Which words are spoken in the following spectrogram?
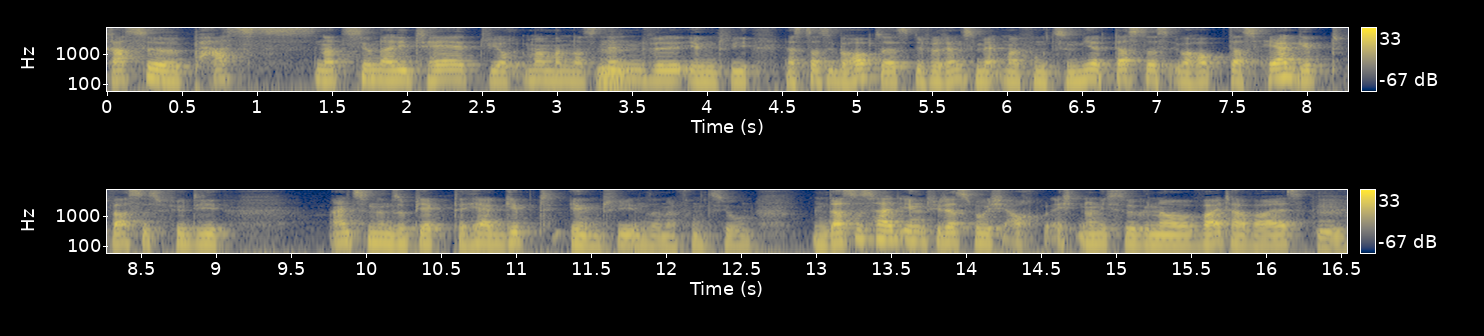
Rasse, Pass, Nationalität, wie auch immer man das mhm. nennen will, irgendwie, dass das überhaupt so als Differenzmerkmal funktioniert, dass das überhaupt das hergibt, was es für die einzelnen Subjekte hergibt, irgendwie in seiner Funktion. Und das ist halt irgendwie das, wo ich auch echt noch nicht so genau weiter weiß, mhm.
